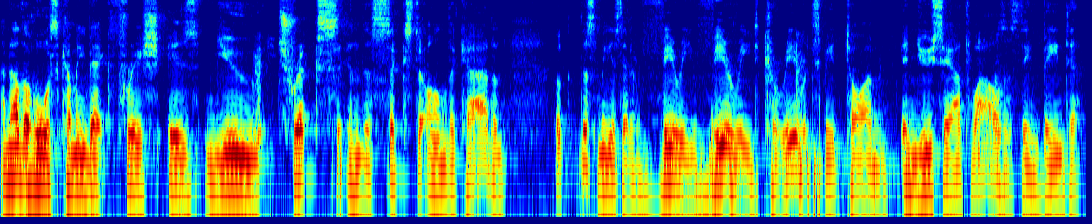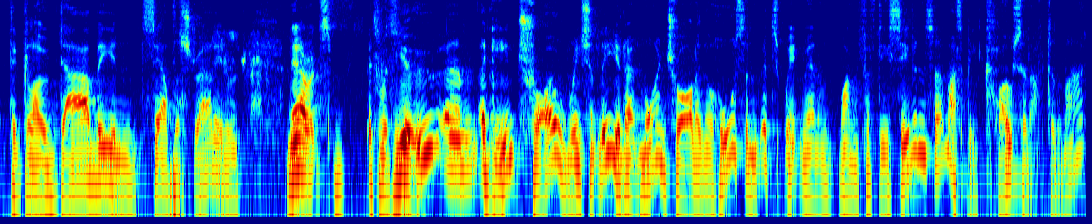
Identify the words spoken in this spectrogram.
Another horse coming back fresh is New Tricks in the sixth on the card, and Look, this mare's had a very varied career. It's spent time in New South Wales. It's then been to, to Globe Derby in South Australia. And now it's it's with you. Um, again, trial recently. You don't mind trialling a horse, and it's went around in 157, so it must be close enough to the mark.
